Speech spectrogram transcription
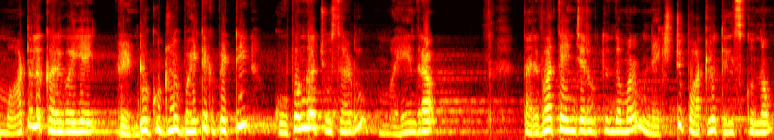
మాటలు కరువయ్యాయి. రెండు గుడ్లు బయటకు పెట్టి కోపంగా చూశాడు మహేంద్ర. తర్వాత ఏం జరుగుతుందో మనం నెక్స్ట్ పార్ట్లో తెలుసుకుందాం.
